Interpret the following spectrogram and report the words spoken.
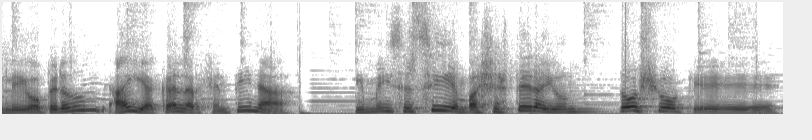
le digo, ¿pero dónde? ¿Hay acá en la Argentina? Y me dice, sí, en Ballester hay un dojo que,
